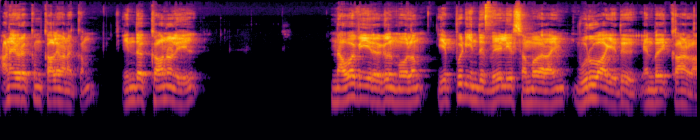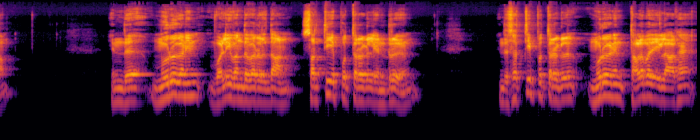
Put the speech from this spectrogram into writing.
அனைவருக்கும் காலை வணக்கம். இந்த காணொளியில் நவவீரர்கள் மூலம் எப்படி இந்த வேளிர் சமுதாயம் உருவாகியது என்பதை காணலாம். இந்த முருகனின் வழி வந்தவர்கள்தான் சத்தியபுத்திரர்கள் என்று இந்த சத்தியபுத்திரர்கள் முருகனின் தளபதிகளாக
